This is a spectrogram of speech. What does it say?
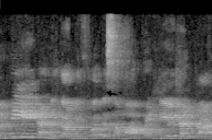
28 and 34, the sum of 28 and 34.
